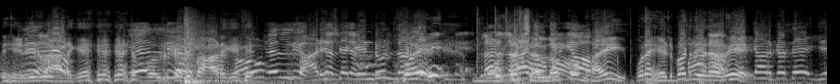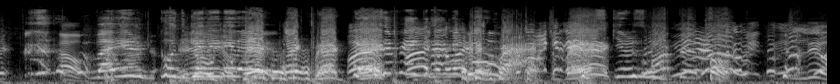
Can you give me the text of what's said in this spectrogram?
तेरी फाड़ के बोल के। फाड़ के बारिश के गेंडू लड़। लड़ लड़ को भाई पूरा हेडबट दे रहा है ये क्या हरकत है? ये भाई कुछ गिर ही नहीं रहे। फेंक फेंक फेंक फेंक। फेंक me. ए, लियो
